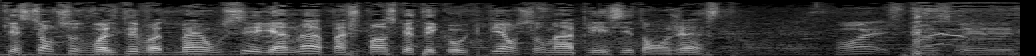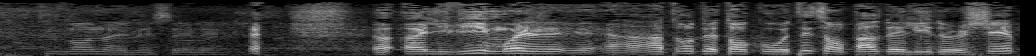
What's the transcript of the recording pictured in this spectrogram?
Question de survolter votre banc aussi également, parce que je pense que tes coéquipiers ont sûrement apprécié ton geste. Ouais, je pense que tout le monde a aimé ça. Là. Euh, Olivier, moi, entre autres de ton côté, si on parle de leadership,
